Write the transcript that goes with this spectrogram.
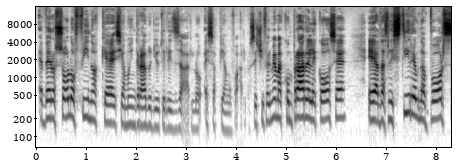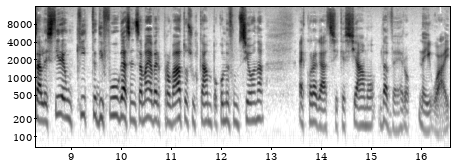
è vero solo fino a che siamo in grado di utilizzarlo e sappiamo farlo. Se ci fermiamo a comprare le cose e ad allestire una borsa, allestire un kit di fuga senza mai aver provato sul campo come funziona, ecco ragazzi che siamo davvero nei guai.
